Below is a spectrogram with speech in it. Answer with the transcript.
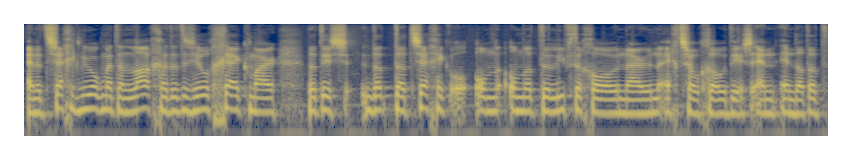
en dat zeg ik nu ook met een lach. Dat is heel gek, maar dat, is, dat, dat zeg ik om, omdat de liefde gewoon naar hun echt zo groot is. En, en dat het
